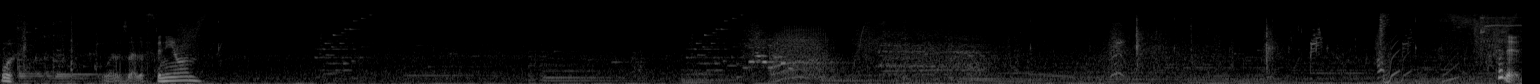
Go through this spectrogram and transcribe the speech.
What? What is that? A Finneon? Hit it.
